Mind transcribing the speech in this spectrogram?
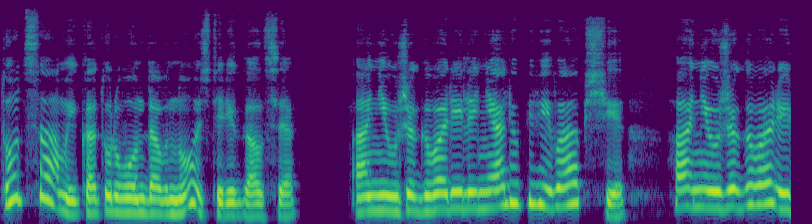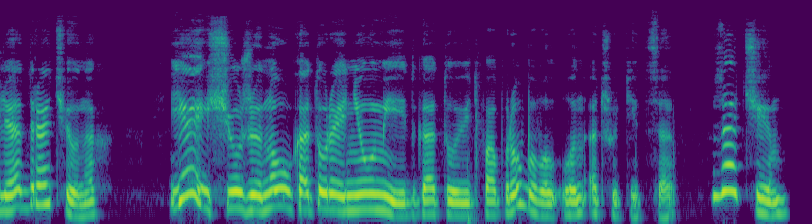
тот самый, которого он давно остерегался. Они уже говорили не о любви вообще, они уже говорили о драчонах. «Я ищу жену, которая не умеет готовить», — попробовал он отшутиться. Зачем?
